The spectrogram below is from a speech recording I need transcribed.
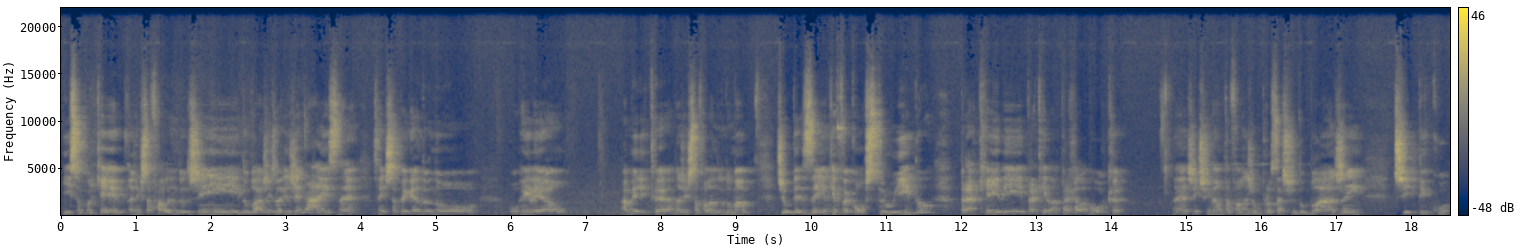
Isso porque a gente está falando de dublagens originais, né? Se a gente está pegando no O Rei Leão americano, a gente está falando de, uma, de um desenho que foi construído para aquele, aquela, aquela boca. Né? A gente não está falando de um processo de dublagem típico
